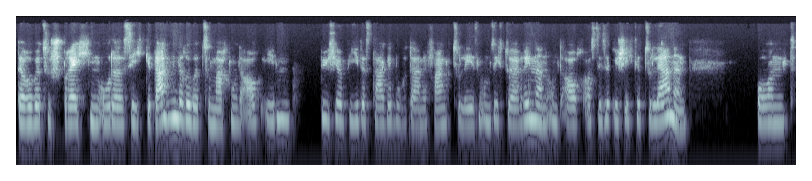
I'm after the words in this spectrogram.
darüber zu sprechen oder sich Gedanken darüber zu machen oder auch eben Bücher wie das Tagebuch der Anne Frank zu lesen, um sich zu erinnern und auch aus dieser Geschichte zu lernen. Und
